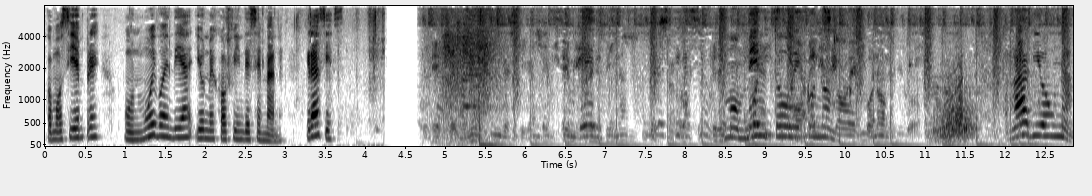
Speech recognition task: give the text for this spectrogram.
como siempre, un muy buen día y un mejor fin de semana. Gracias. Finanzas, Momento económico. Radio UNAM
